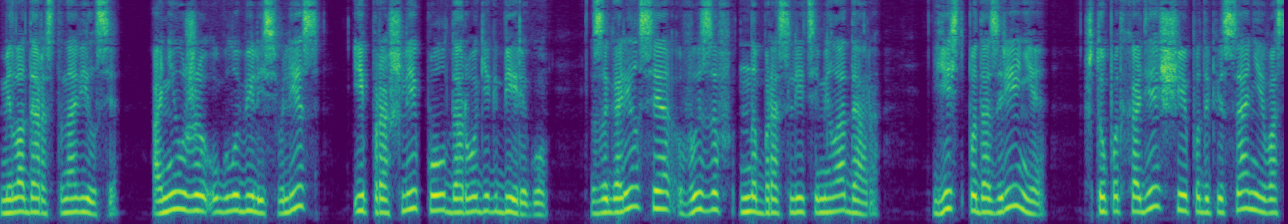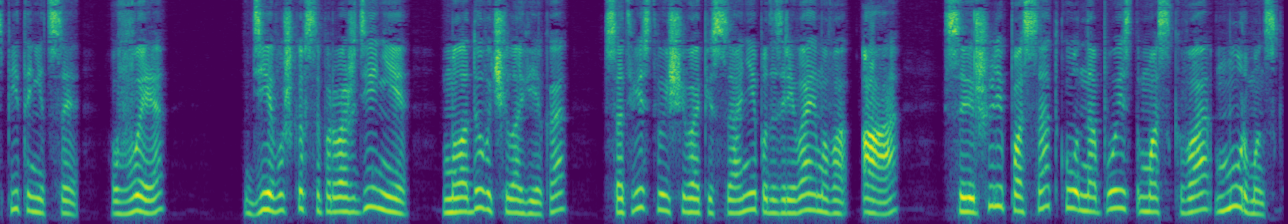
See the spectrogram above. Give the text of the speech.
Мелодар остановился. Они уже углубились в лес, и прошли полдороги к берегу. Загорелся вызов на браслете Мелодара. Есть подозрение, что подходящая под описание воспитанницы В, девушка в сопровождении молодого человека, соответствующего описания подозреваемого А, совершили посадку на поезд Москва-Мурманск,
